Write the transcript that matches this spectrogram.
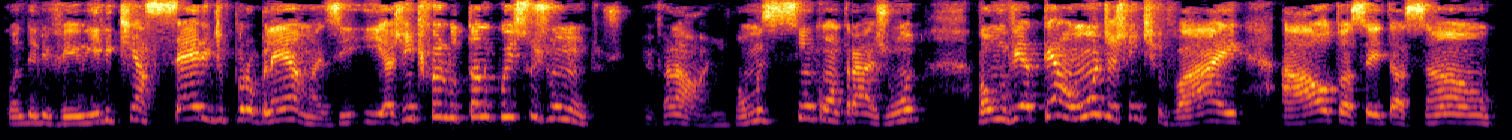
Quando ele veio. E ele tinha série de problemas e, e, a gente foi lutando com isso juntos. Falou, não, vamos se encontrar juntos, vamos ver até onde a gente vai, a autoaceitação,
